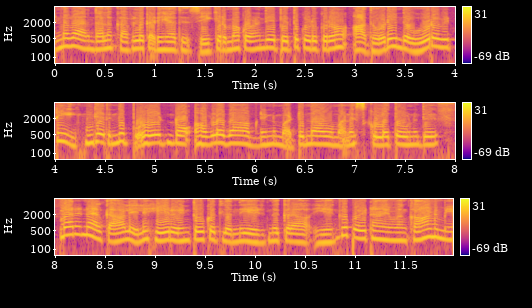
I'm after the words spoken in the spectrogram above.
என்னவா இருந்தாலும் கவலை கிடையாது. சீக்கிரமாக குழந்தைய பெற்று கொடுக்குறோம். அதோடு இந்த ஊரை விட்டு இங்கேருந்து போயிடணும். அவ்வளோதான் அப்படின்னு மட்டும்தான் அவன் மனசுக்குள்ளே தோணுது. மறுநாள் காலையில் ஹீரோயின் தூக்கத்துலேருந்து எழுந்துக்கிறா. எங்கே போயிட்டான் இவன்? காணுமே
